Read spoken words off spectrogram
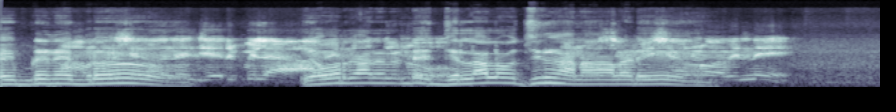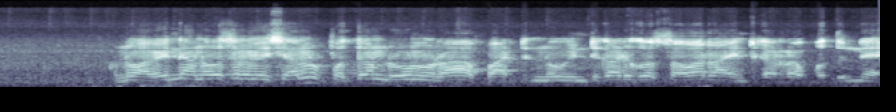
ఇప్పుడు నేను ఇప్పుడు నేను జరిపిలా. ఎవరు కావాలంటే జిల్లాలో వచ్చింది కదా ఆల్రెడీ. నువ్వు అవన్నీ. నువ్వు అవన్నీ అనవసరం విషయాలు పొద్దున్న నువ్వు రా పార్టీ నువ్వు ఇంటికాడికి వస్తావా రా ఇంటికాడ రా పొద్దున్నే.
